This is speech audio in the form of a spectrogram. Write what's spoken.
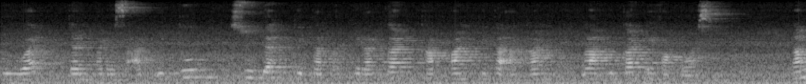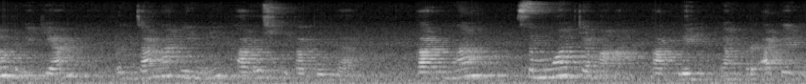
buat dan pada saat itu sudah kita perkirakan kapan kita akan melakukan evakuasi. Namun demikian, rencana ini harus kita tunda karena semua jemaah tabligh yang berada di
